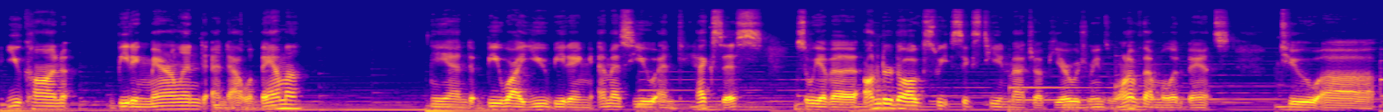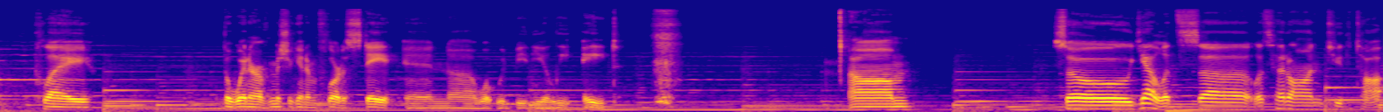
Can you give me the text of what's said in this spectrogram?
UConn beating Maryland and Alabama, and BYU beating MSU and Texas. So we have a underdog Sweet 16 matchup here, which means one of them will advance to uh, play the winner of Michigan and Florida State in uh, what would be the Elite Eight. Um. So yeah, let's uh, let's head on to the top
